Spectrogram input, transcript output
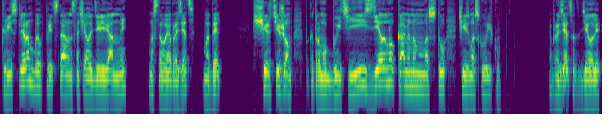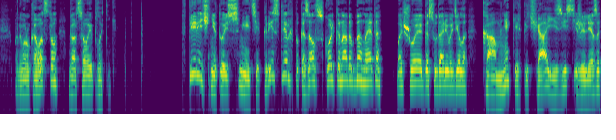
Кристлером был представлен сначала деревянный мостовой образец, модель, с чертежом, по которому бытии сделано каменному мосту через Москву-реку. Образец этот делали под его руководством дворцовые плотники. В перечне, то есть смете, Кристлер показал, сколько надобно на это большое государево дело камня, кирпича, извести, железа,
